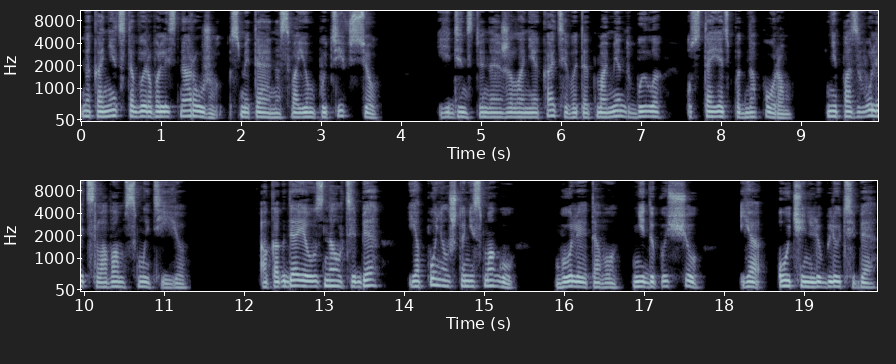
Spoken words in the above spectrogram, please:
наконец-то вырвались наружу, сметая на своем пути все. Единственное желание Кати в этот момент было устоять под напором, не позволить словам смыть ее. А когда я узнал тебя, я понял, что не смогу. Более того, не допущу. Я очень люблю тебя.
